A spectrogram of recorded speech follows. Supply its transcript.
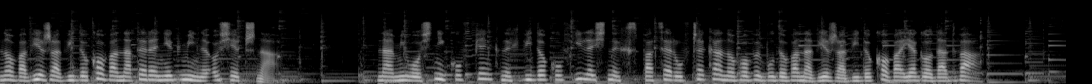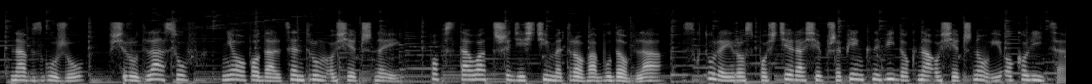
Nowa wieża widokowa na terenie gminy Osieczna. Na miłośników pięknych widoków i leśnych spacerów czeka nowo wybudowana wieża widokowa Jagoda 2. Na wzgórzu, wśród lasów, nieopodal centrum Osiecznej, powstała 30-metrowa budowla, z której rozpościera się przepiękny widok na Osieczną i okolice.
